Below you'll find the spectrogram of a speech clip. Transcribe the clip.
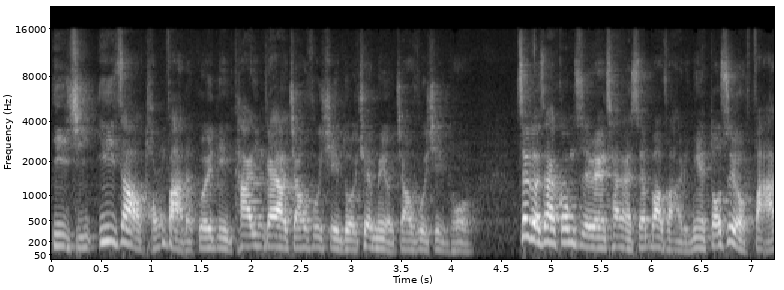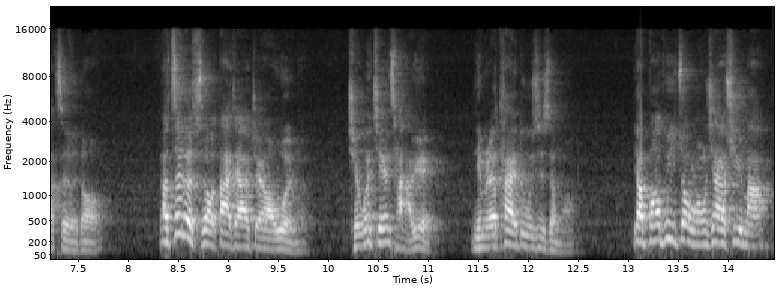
以及依照同法的规定，他应该要交付信托却没有交付信托，这个在公职人员财产申报法里面都是有法则的哦。那这个时候大家就要问了，请问监察院你们的态度是什么？要包庇纵容下去吗？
